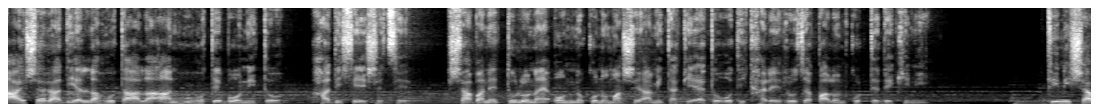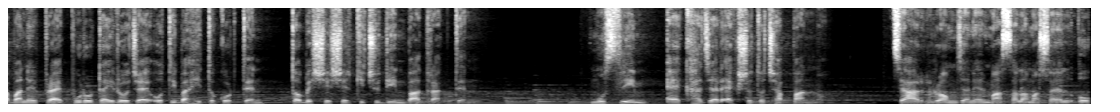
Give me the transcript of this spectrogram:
আয়েশা রাদিয়াল্লাহু তাআলা আনহু হতে বর্ণিত হাদিসে এসেছে শাবানের তুলনায় অন্য কোনো মাসে আমি তাকে এত অধিক হারে রোজা পালন করতে দেখিনি। তিনি সাবানের প্রায় পুরোটাই রোজায় অতিবাহিত করতেন, তবে শেষের কিছু দিন বাদ রাখতেন। মুসলিম এক হাজার একশত ছাপ্পান্ন। চার, রমজানের মাসালা মাসাইল ও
